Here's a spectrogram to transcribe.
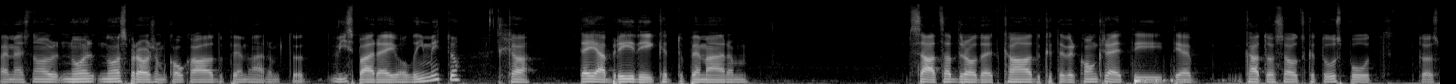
vai mēs no, no, nospraužam kaut kādu, piemēram, vispārējo limitu, ka tajā brīdī, kad tu, piemēram, sāc apdraudēt kādu, ka tev ir konkrēti tie, kā to sauc, ka tu uzpūti tos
